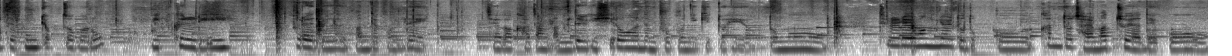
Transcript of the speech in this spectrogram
이제 본격적으로 위클리 스프레드 만들 건데 제가 가장 만들기 싫어하는 부분이기도 해요. 너무 틀릴 확률도 높고 칸도 잘 맞춰야 되고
